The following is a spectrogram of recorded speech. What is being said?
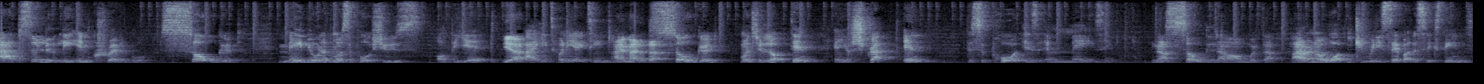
Absolutely incredible. So good. Maybe one of the most supported shoes of the year. Yeah. i.e. 2018. I am mad at that. So good. Once you're locked in and you're strapped in, the support is amazing. No. So good. No, I'm with that. I don't know what you can really say about the 16s,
